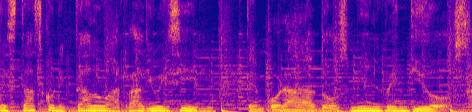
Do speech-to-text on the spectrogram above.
estás conectado a Radio Isil, temporada 2022.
